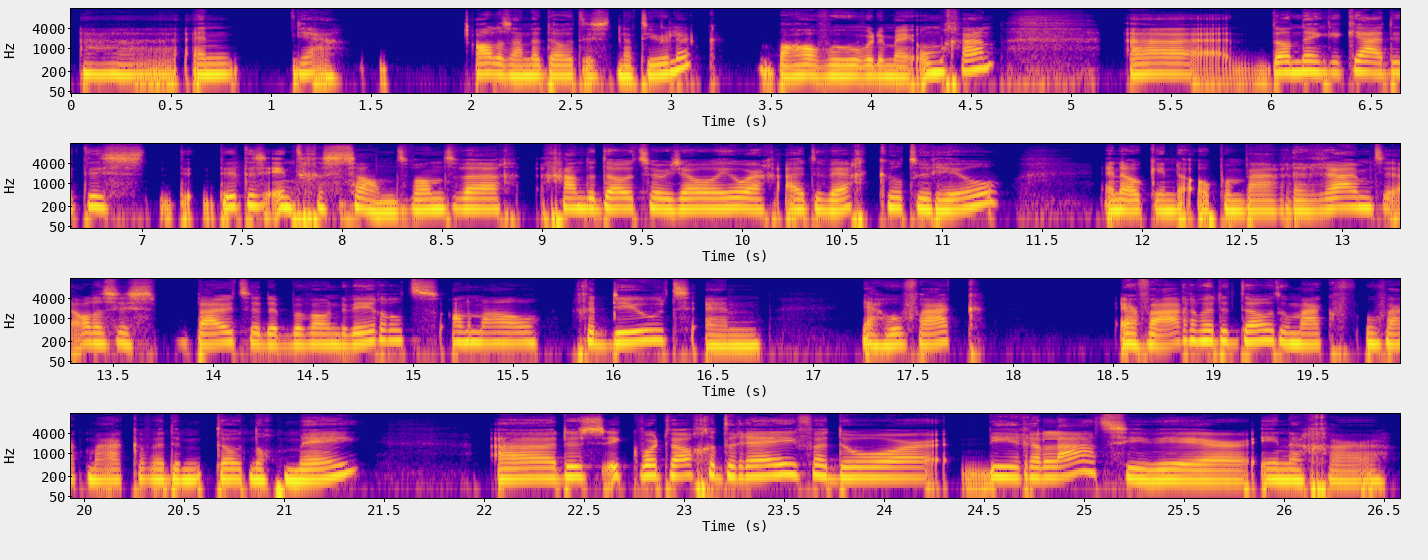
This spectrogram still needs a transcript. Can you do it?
eh, en ja, alles aan de dood is natuurlijk, behalve hoe we ermee omgaan. dan denk ik, ja, dit is, dit is interessant. Want we gaan de dood sowieso heel erg uit de weg, cultureel. En ook in de openbare ruimte. Alles is buiten de bewoonde wereld allemaal geduwd. En ja, hoe vaak ervaren we de dood? Hoe, maak, vaak maken we de dood nog mee? Eh, dus ik word wel gedreven door die relatie weer inniger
